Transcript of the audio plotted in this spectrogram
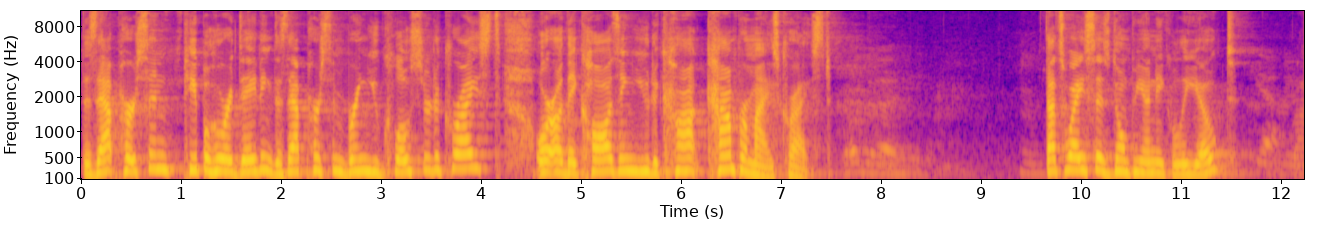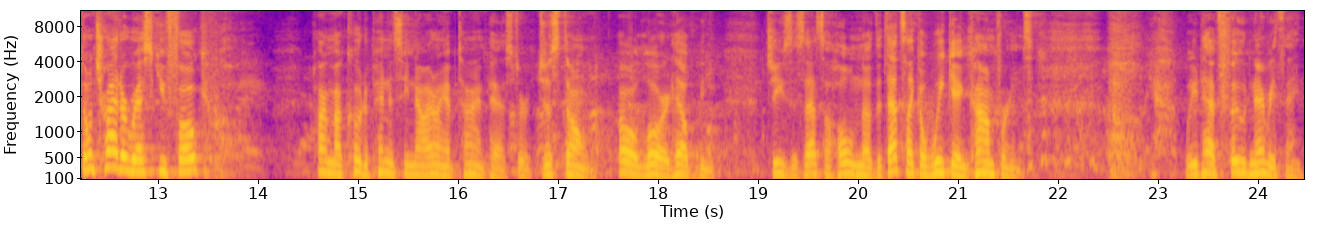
does that person, people who are dating, does that person bring you closer to Christ or are they causing you to com- compromise Christ? That's why he says, don't be unequally yoked. Don't try to rescue folk. Talking about codependency now, I don't have time, Pastor. Just don't. Oh, Lord, help me. Jesus, that's a whole nother, that's like a weekend conference. Oh, yeah, we'd have food and everything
